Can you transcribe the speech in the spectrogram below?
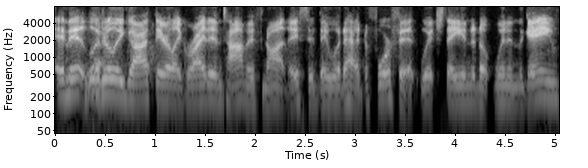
And it literally got there like right in time. If not, they said they would have had to forfeit, which they ended up winning the game.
